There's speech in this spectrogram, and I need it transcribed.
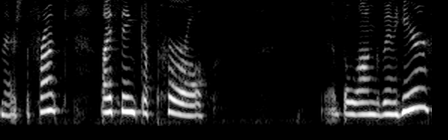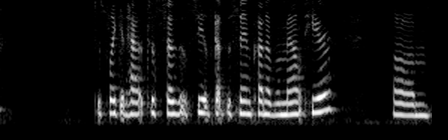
and there's the front. I think a pearl it belongs in here. Just like it has, just says it, see it's got the same kind of amount here. Um,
